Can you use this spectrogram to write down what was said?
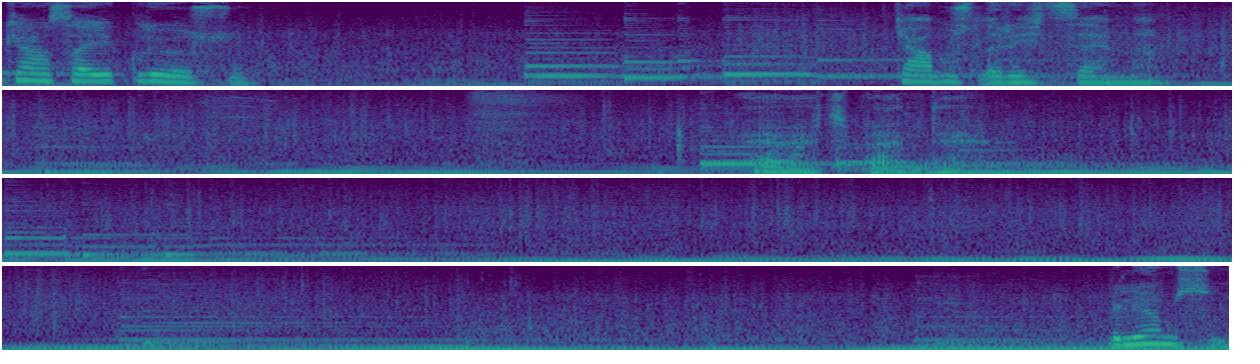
Uyurken sayıklıyorsun. Kabusları hiç sevmem. Evet ben de. Biliyor musun?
